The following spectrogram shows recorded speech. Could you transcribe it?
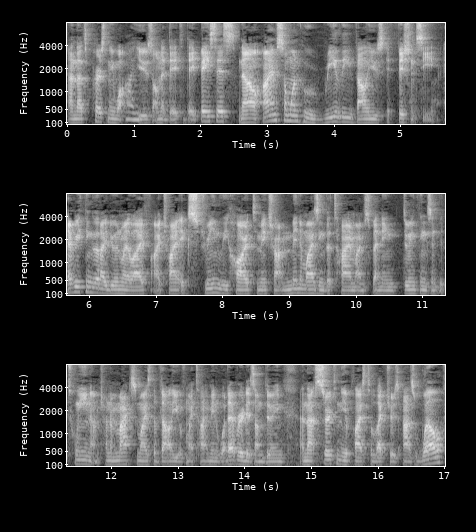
And that's personally what I use on a day-to-day -day basis. Now, I'm someone who really values efficiency. Everything that I do in my life, I try extremely hard to make sure I'm minimizing the time I'm spending doing things in between. I'm trying to maximize the value of my time in whatever it is I'm doing. And that certainly applies to lectures as well.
